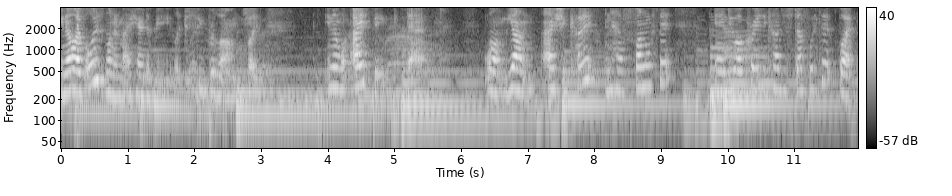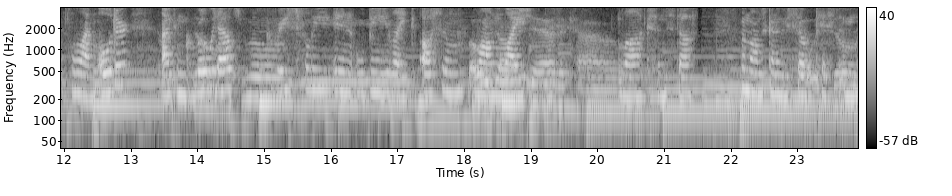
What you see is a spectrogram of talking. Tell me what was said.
you know, I've always wanted my hair to be like super long, but you know what? I think that while I'm young, I should cut it and have fun with it and do all crazy kinds of stuff with it. But while I'm older, I can grow it out gracefully and it will be like awesome long white locks and stuff. My mom's gonna be so pissed at me.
